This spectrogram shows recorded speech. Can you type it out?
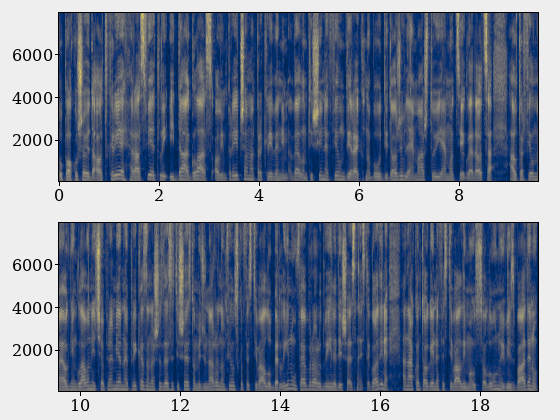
u pokušaju da otkrije, rasvijetli i da glas ovim pričama prekrivenim velom tišine film direktno budi doživljaje maštu i emocije gledalca. Autor filma je Ognjen Glavonića, premijerno je prikazan na 66. Međunarodnom filmskom festivalu u Berlinu u februaru 2016. godine, a nakon toga i na festivalima u Solunu i Visbadenu.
